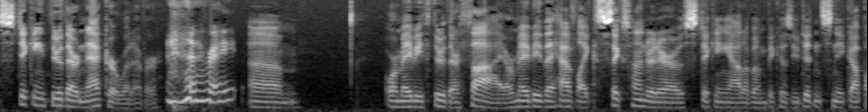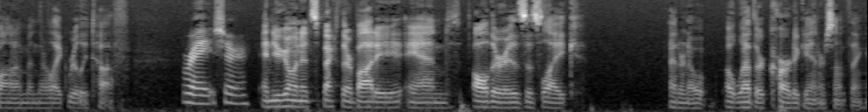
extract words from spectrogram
sticking through their neck or whatever. right? um, or maybe through their thigh, or maybe they have like 600 arrows sticking out of them because you didn't sneak up on them and they're like really tough. Right, sure. And you go and inspect their body, and all there is is like, I don't know, a leather cardigan or something.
